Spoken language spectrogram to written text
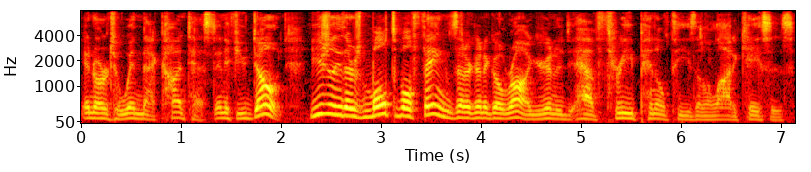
in order to win that contest. And if you don't, usually there's multiple things that are going to go wrong. You're going to have three penalties in a lot of cases.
